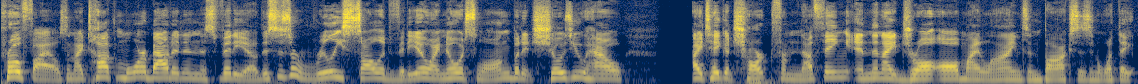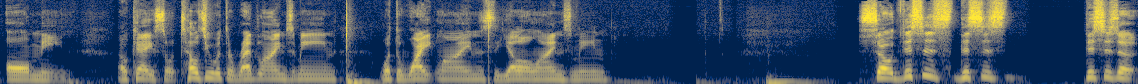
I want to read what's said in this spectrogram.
profiles and I talk more about it in this video. This is a really solid video. I know it's long, but it shows you how I take a chart from nothing and then I draw all my lines and boxes and what they all mean. Okay, so it tells you what the red lines mean, what the white lines, the yellow lines mean. So this is this is this is a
